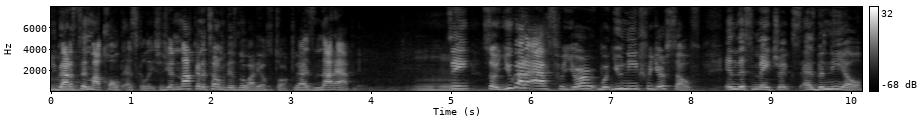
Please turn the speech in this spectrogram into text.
You got to Mm. send my call to escalations. You're not gonna tell me there's nobody else to talk to. That is not happening. Mm-hmm. See, so you got to ask for your what you need for yourself in this matrix as the Neo.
